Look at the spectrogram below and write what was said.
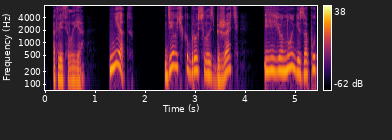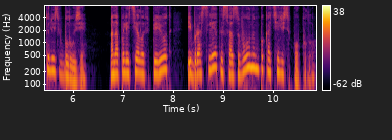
— ответила я. «Нет». Девочка бросилась бежать, и ее ноги запутались в блузе. Она полетела вперед, и браслеты со звоном покатились по полу.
